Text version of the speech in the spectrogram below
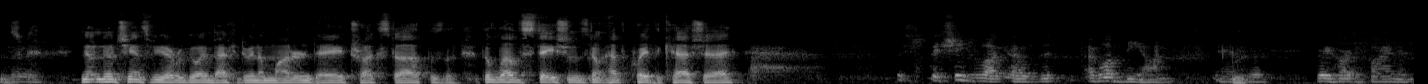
That's- Uh, no no chance of you ever going back and doing a modern day truck stop? Because the the love stations don't have quite the cachet. It's, it's changed a lot. Uh, the, I love neon, and uh, very hard to find, and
